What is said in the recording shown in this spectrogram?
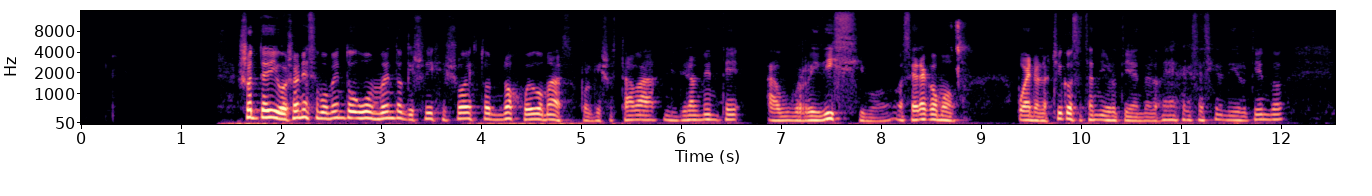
Yo te digo, yo en ese momento hubo un momento que yo dije, yo esto no juego más, porque yo estaba literalmente aburridísimo. O sea, era como, bueno, los chicos se están divirtiendo, los voy a dejar que se sigan divirtiendo.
